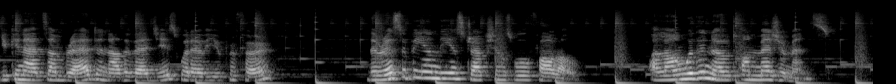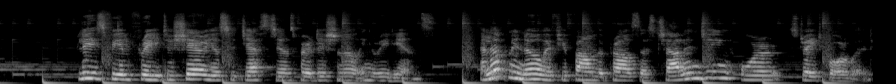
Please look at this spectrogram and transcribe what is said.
You can add some bread and other veggies, whatever you prefer. The recipe and the instructions will follow, along with a note on measurements. Please feel free to share your suggestions for additional ingredients and let me know if you found the process challenging or straightforward.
